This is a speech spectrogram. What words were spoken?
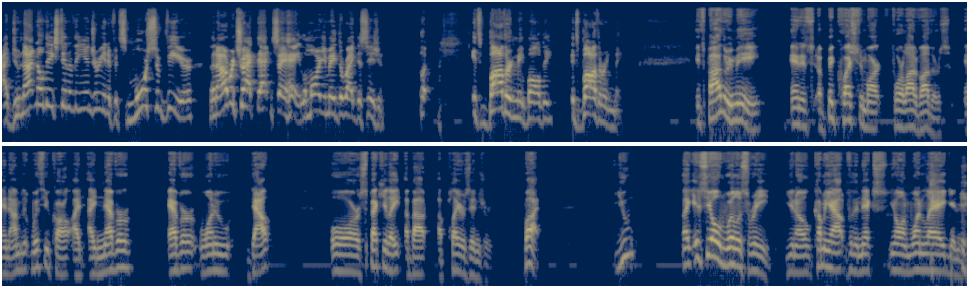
I do not know the extent of the injury. And if it's more severe, then I'll retract that and say, hey, Lamar, you made the right decision. But it's bothering me, Baldy. It's bothering me. It's bothering me. And it's a big question mark for a lot of others. And I'm with you, Carl. I, I never, ever want to doubt or speculate about a player's injury. But you like it's the old Willis Reed, you know, coming out for the Knicks, you know, on one leg and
